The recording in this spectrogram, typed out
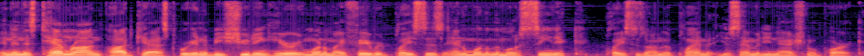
And in this Tamron podcast, we're going to be shooting here in one of my favorite places and one of the most scenic places on the planet, Yosemite National Park.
